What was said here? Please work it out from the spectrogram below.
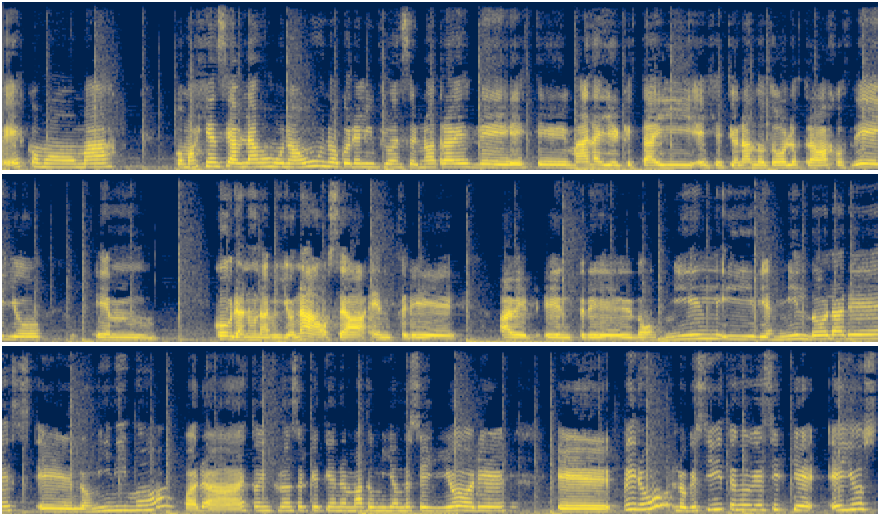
es como más, como agencia hablamos uno a uno con el influencer, no a través de este manager que está ahí eh, gestionando todos los trabajos de ellos. Em, cobran una millonada, o sea, entre a ver, entre 2.000 y 10.000 dólares eh, lo mínimo para estos influencers que tienen más de un millón de seguidores. Eh, pero lo que sí tengo que decir que ellos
